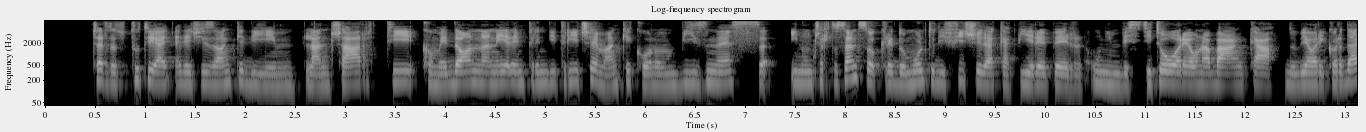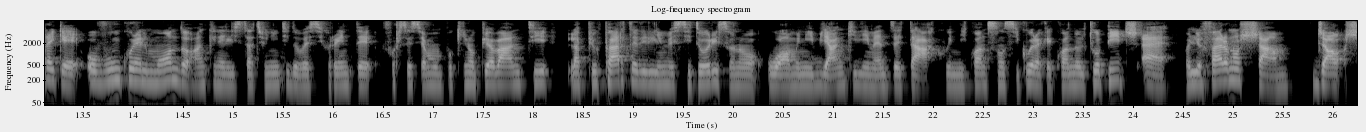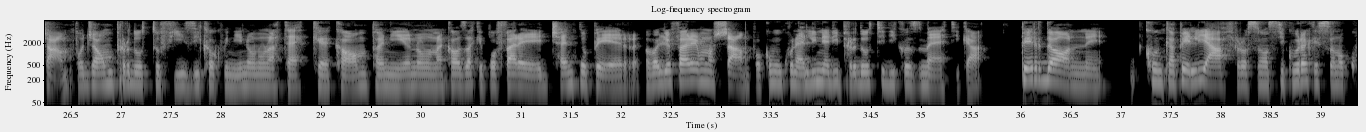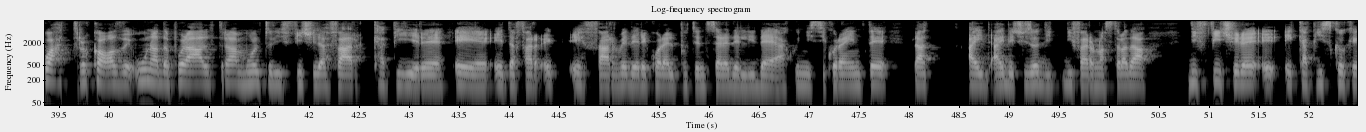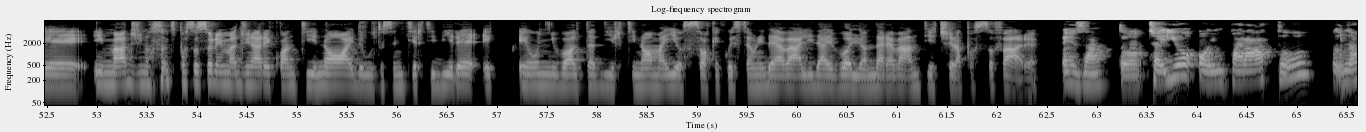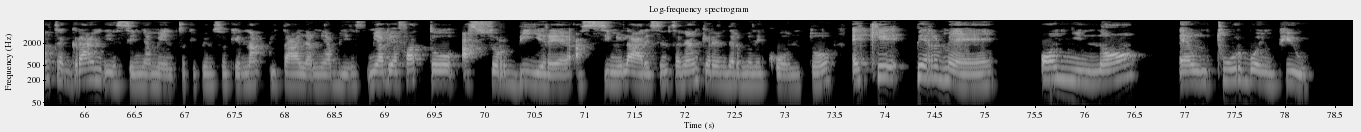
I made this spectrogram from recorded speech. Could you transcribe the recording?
Certo, tu ti hai, hai, deciso anche di lanciarti come donna nera imprenditrice, ma anche con un business in un certo senso credo molto difficile da capire per un investitore o una banca. Dobbiamo ricordare che ovunque nel mondo, anche negli Stati Uniti, dove sicuramente forse siamo un pochino più avanti, la più parte degli investitori sono uomini bianchi di mezza età. Quindi quando sono sicura che quando il tuo pitch è voglio fare uno shampoo già shampoo, già un prodotto fisico, quindi non una tech company non una cosa che può fare 100 per, ma voglio fare uno shampoo, comunque una linea di prodotti di cosmetica per donne con capelli afro sono sicura che sono quattro cose, una dopo l'altra, molto difficili da far capire e, e da far, e, e, far vedere qual è il potenziale dell'idea. Quindi sicuramente la, hai, hai, deciso di, di, fare una strada difficile e, e, capisco che immagino, posso solo immaginare quanti no hai dovuto sentirti dire e, e ogni volta dirti no, ma io so che questa è un'idea valida e voglio andare avanti e ce la posso fare. Esatto, cioè io ho imparato un altro grande insegnamento che penso che NAP Italia mi abbia, mi abbia, fatto assorbire, assimilare senza neanche rendermene conto, è che per me ogni no è un turbo in più.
